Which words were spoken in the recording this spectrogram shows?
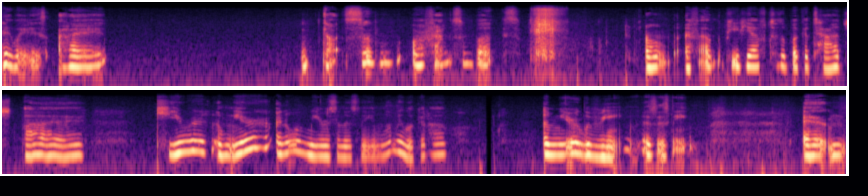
Anyways, I got some or found some books. Um, I found the PDF to the book attached by Kieran Amir. I know Amir's in his name. Let me look it up. Amir Levine is his name. And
